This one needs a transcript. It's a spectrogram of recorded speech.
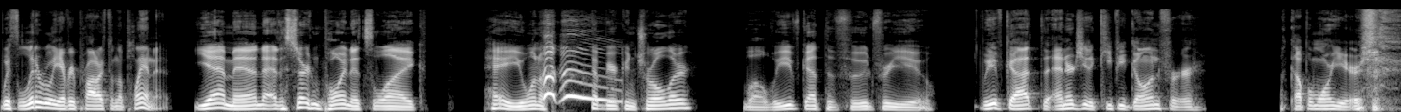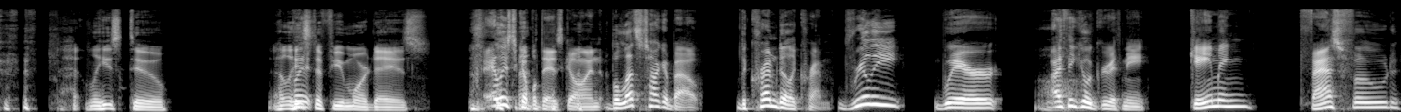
with literally every product on the planet. Yeah, man. At a certain point, it's like, hey, you want to up your controller? Well, we've got the food for you. We've got the energy to keep you going for a couple more years. At least two. At least a few more days. At least a couple days going. But let's talk about the creme de la creme. Really, where I think you'll agree with me, gaming, fast food,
